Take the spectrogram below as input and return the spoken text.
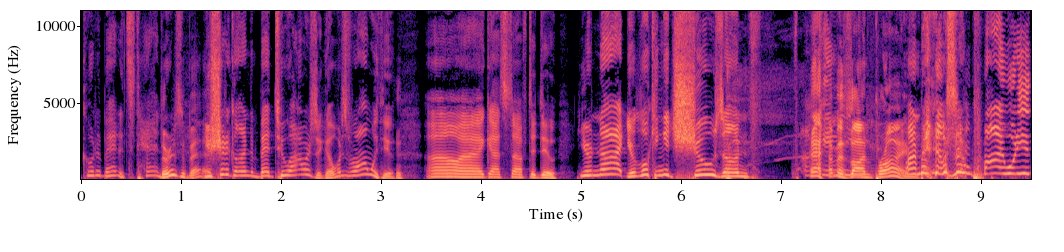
go to bed. It's ten. There is a bed. You should have gone to bed two hours ago. What is wrong with you? oh, I got stuff to do. You're not. You're looking at shoes on fucking- Amazon Prime. On Amazon Prime. What are you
